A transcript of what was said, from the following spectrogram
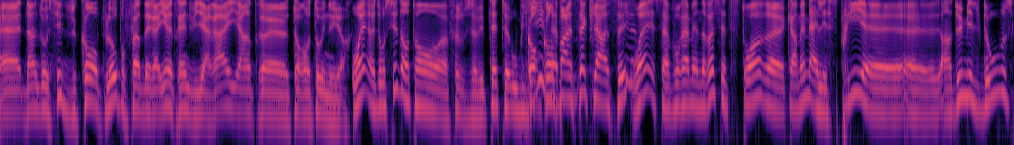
euh, dans le dossier du complot pour faire dérailler un train de via rail entre euh, Toronto et New York. Oui, un dossier dont on, enfin, vous avez peut-être oublié. Qu'on pensait classé. Ouais, ça vous ramènera cette histoire euh, quand même à l'esprit. en 2012,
